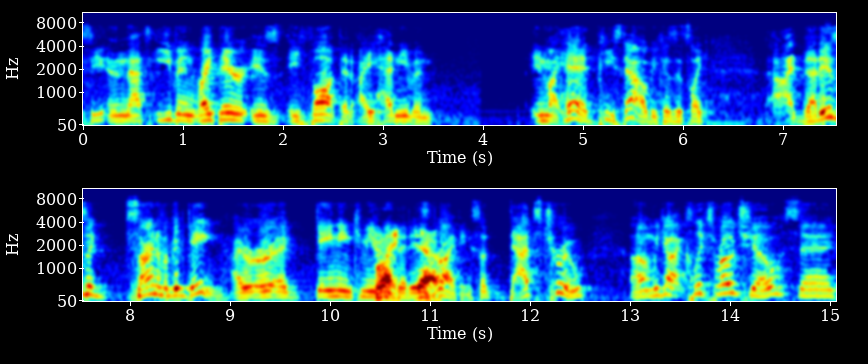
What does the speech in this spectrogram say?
see, and that's even right there is a thought that I hadn't even in my head pieced out because it's like I, that is a sign of a good game or, or a gaming community Right, that is yeah. thriving. So that's true. Um, we got Clicks Roadshow said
